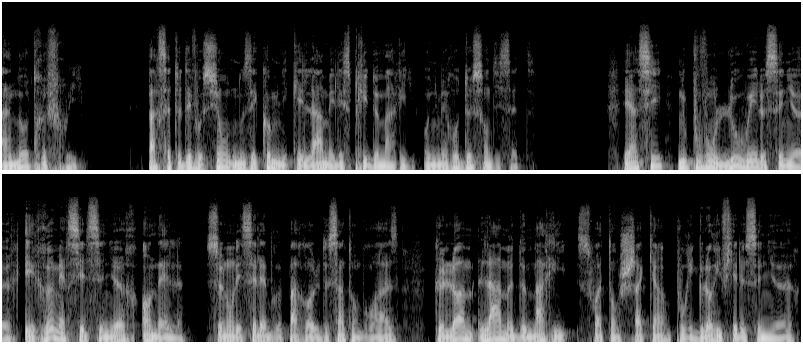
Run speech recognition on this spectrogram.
un autre fruit. Par cette dévotion nous est communiqué l'âme et l'esprit de Marie, au numéro 217. Et ainsi, nous pouvons louer le Seigneur et remercier le Seigneur en elle, selon les célèbres paroles de saint Ambroise, que l'homme, l'âme de Marie soit en chacun pour y glorifier le Seigneur,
